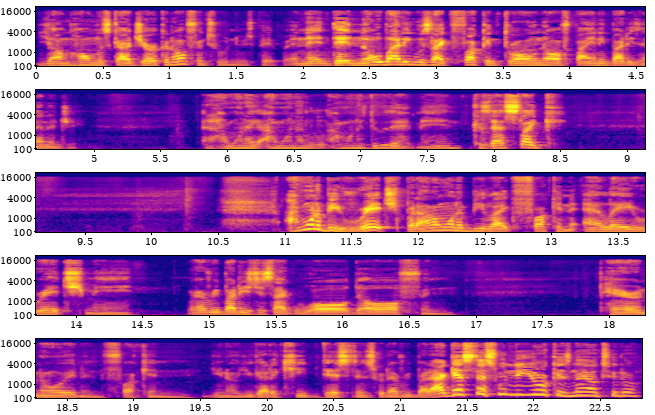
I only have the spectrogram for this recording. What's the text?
young homeless guy jerking off into a newspaper, and then, then nobody was like fucking thrown off by anybody's energy. And I want to, I want to, I want to do that, man, because that's like, I want to be rich, but I don't want to be like fucking L.A. rich, man, where everybody's just like walled off and paranoid and fucking, you know, you got to keep distance with everybody. I guess that's what New York is now too, though.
